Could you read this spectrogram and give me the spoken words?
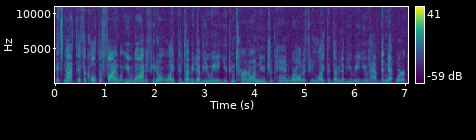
It's not difficult to find what you want. If you don't like the WWE, you can turn on New Japan World. If you like the WWE, you have the network.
